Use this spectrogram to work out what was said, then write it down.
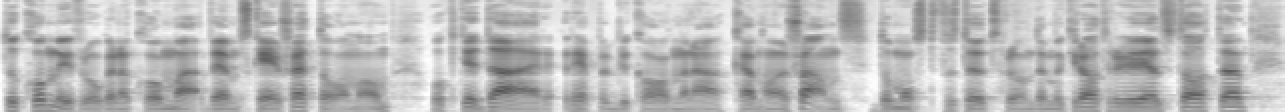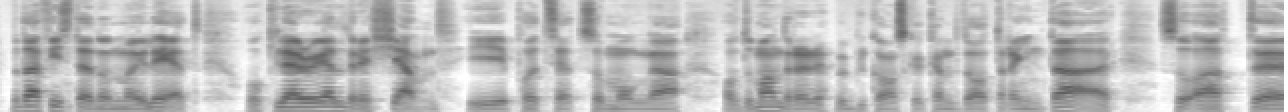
då kommer ju frågan att komma, vem ska ersätta honom? Och det är där republikanerna kan ha en chans. De måste få stöd från demokrater i delstaten, men där finns det ändå en möjlighet. Och Larry Elder är känd i, på ett sätt som många av de andra republikanska kandidaterna inte är. Så att eh,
